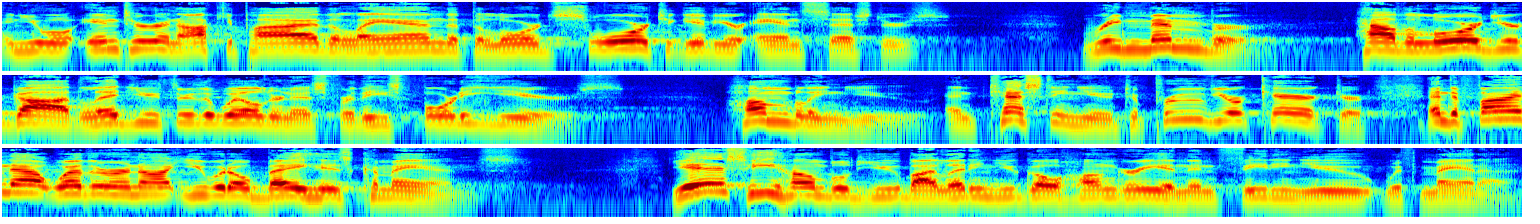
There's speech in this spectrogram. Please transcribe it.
and you will enter and occupy the land that the Lord swore to give your ancestors. Remember how the Lord your God led you through the wilderness for these 40 years, humbling you and testing you to prove your character and to find out whether or not you would obey his commands. Yes, he humbled you by letting you go hungry and then feeding you with manna,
